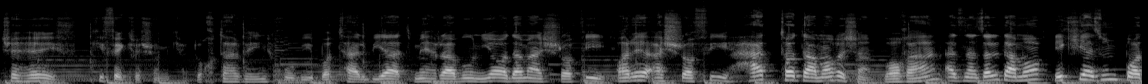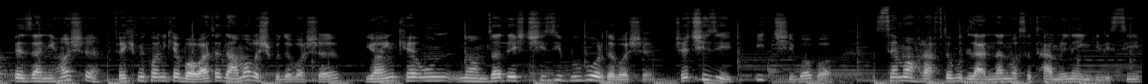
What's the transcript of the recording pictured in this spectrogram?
چه حیف. کی فکرشو می‌کرد؟ دختر به این خوبی با تربیت مهربون یا آدم اشرافی. آره اشرافی. حتی دماغشم. واقعا از نظر دماغ یکی از اون باد بزنی هاشه فکر می‌کنی که بابت دماغش بوده باشه؟ یا اینکه اون نامزدش چیزی بو برده باشه؟ چه چیزی؟ هیچی بابا. سه ماه رفته بود لندن واسه تمرین انگلیسی.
